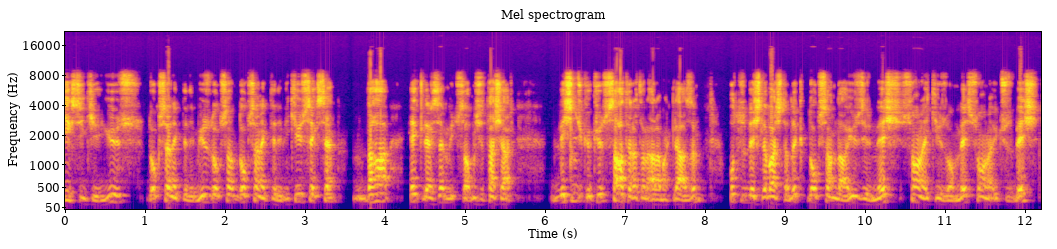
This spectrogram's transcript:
x2 100, 90 ekledim 190, 90 ekledim 280, daha eklersem 360'ı taşar. Beşinci kökü sağ taraftan aramak lazım. 35 ile başladık. 90 daha 125, sonra 215, sonra 305.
